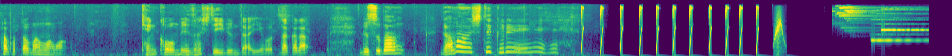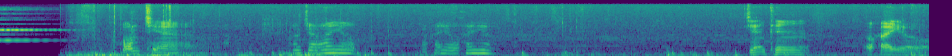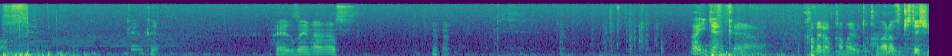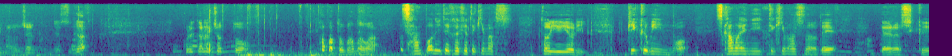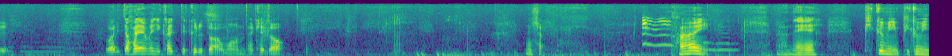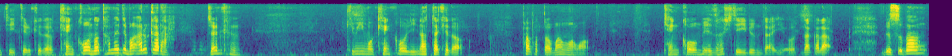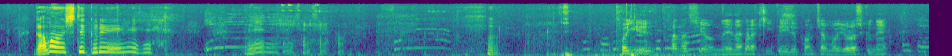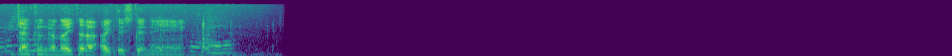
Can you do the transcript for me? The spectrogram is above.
パパとママも健康を目指しているんだよ。だから留守番我慢してくれ。ポンちゃん。ポンちゃんおはよう。おはようおはよう。ジャン君おはよう。おはようございます。はいジャン君。カメラを構えると必ず来てしまうジャン君ですがこれからちょっとパパとママは散歩に出かけてきます。というよりピクミンを捕まえに行ってきますのでよろしく。割と早めに帰ってくるとは思うんだけど。よいしょ。はい。まあねピクミンピクミンって言ってるけど健康のためでもあるからジャン君。君も健康になったけどパパとママも健康を目指しているんだよ。だから留守番我慢してくれ、ね、うんという話を寝ながら聞いているポンちゃんもよろしくね。ジャン君が泣いたら相手してね。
